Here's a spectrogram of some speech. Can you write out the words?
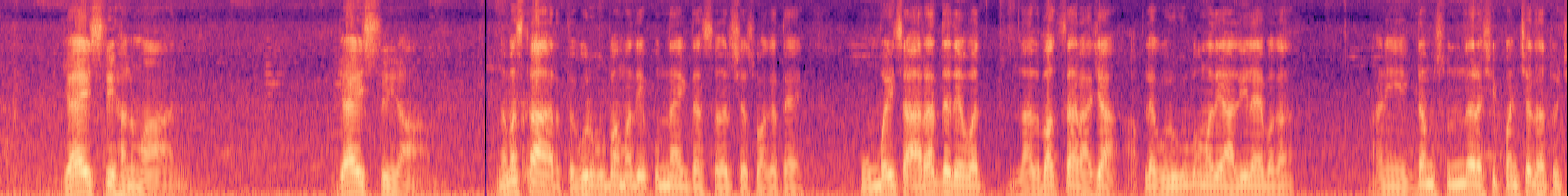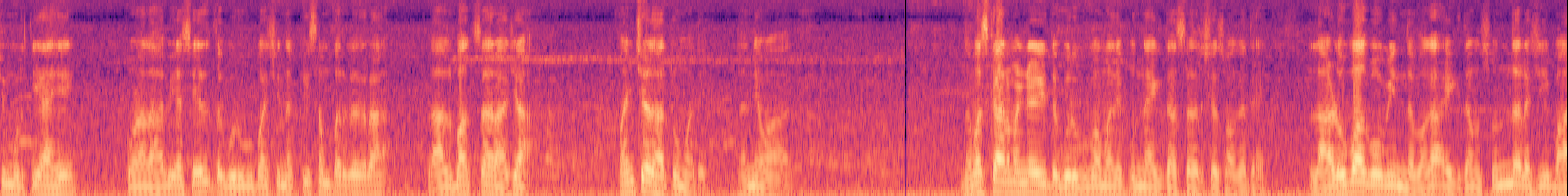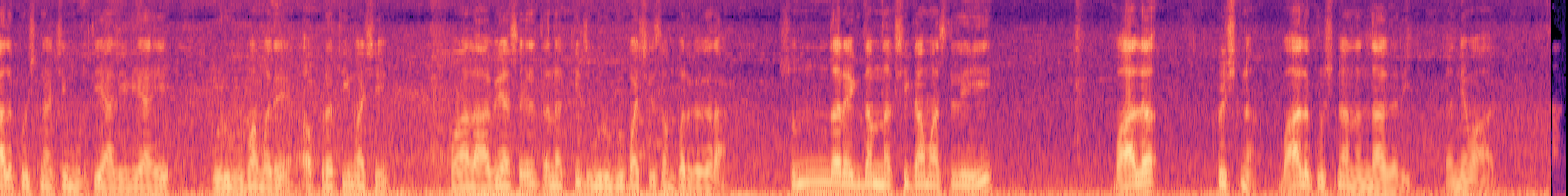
जय श्री हनुमान. जय श्रीराम नमस्कार तर गुरुकृपामध्ये पुन्हा एकदा सहर्ष स्वागत आहे. मुंबईचा आराध्य दैवत लालबागचा राजा आपल्या गुरुकृपामध्ये आलेला आहे बघा. आणि एकदम सुंदर अशी पंचधातूची मूर्ती आहे. कोणाला हवी असेल तर गुरुकृपाशी नक्की संपर्क करा. लालबागचा राजा पंचधातूमध्ये. धन्यवाद. नमस्कार मंडळी तर गुरुकृपामध्ये पुन्हा एकदा सहर्ष स्वागत आहे. लाडोबा गोविंद बघा एकदम सुंदर अशी बालकृष्णाची मूर्ती आलेली आहे गुरुकृपामध्ये. अप्रतिम अशी कोणाला हवी असेल तर नक्कीच गुरुकृपाशी संपर्क करा. सुंदर एकदम नक्षीकाम असलेली ही बालकृष्ण बालकृष्ण नंदाघरी. धन्यवाद.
